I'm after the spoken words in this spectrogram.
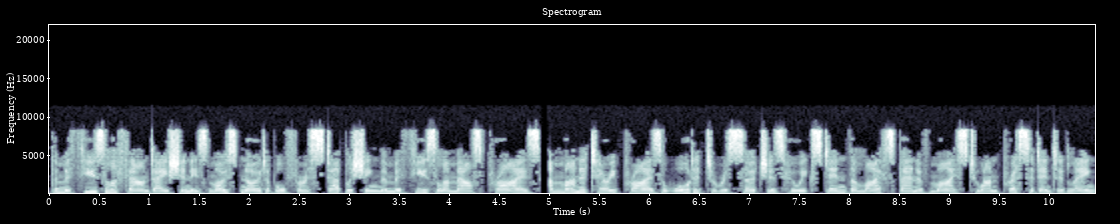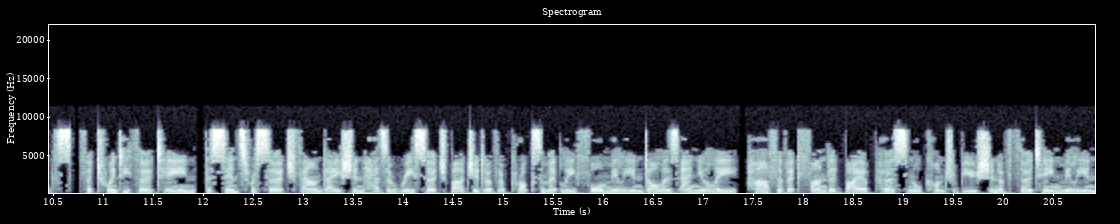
The Methuselah Foundation is most notable for establishing the Methuselah Mouse Prize, a monetary prize awarded to researchers who extend the lifespan of mice to unprecedented lengths. For 2013, the SENS Research Foundation has a research budget of approximately $4 million annually, half of it funded by a personal contribution of $13 million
